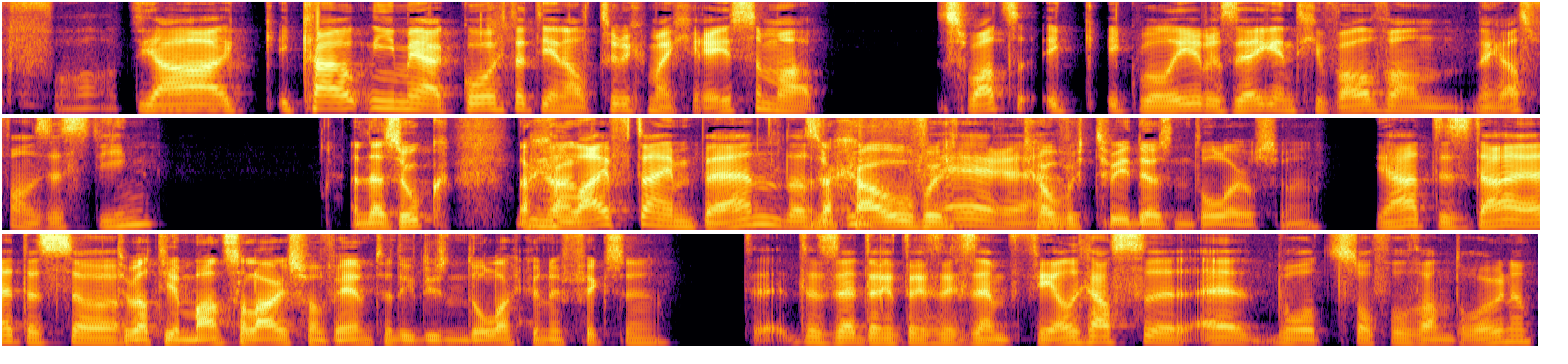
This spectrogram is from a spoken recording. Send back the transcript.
Fout. Ja, ik, ik ga ook niet mee akkoord dat hij al terug mag racen, maar zwart, ik, ik wil eerder zeggen, in het geval van een gast van 16, En dat is ook. Dat een gaat, lifetime ban, dat is dat gaat over, fair, hè. het gaat over 2000 dollar of zo. hè. Ja, het is dat, hè. Dat is zo... Terwijl die een maandsalaris van 25.000 dollar kunnen fixen. Er zijn, er, er, er zijn veel gasten, hè, bijvoorbeeld Stoffel van Doornen,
